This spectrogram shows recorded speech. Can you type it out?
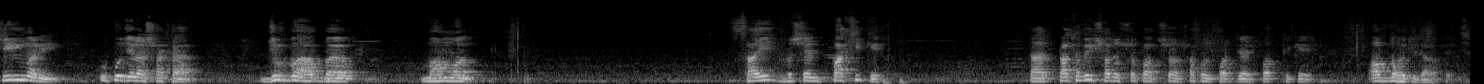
চিলমারি উপজেলা শাখা যুগ্ম আহ্বায়ক মোহাম্মদ সাইদ হোসেন পাখিকে তার প্রাথমিক সদস্য পদ সহ সকল পর্যায়ের পদ থেকে অব্যাহতি দেওয়া হয়েছে।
